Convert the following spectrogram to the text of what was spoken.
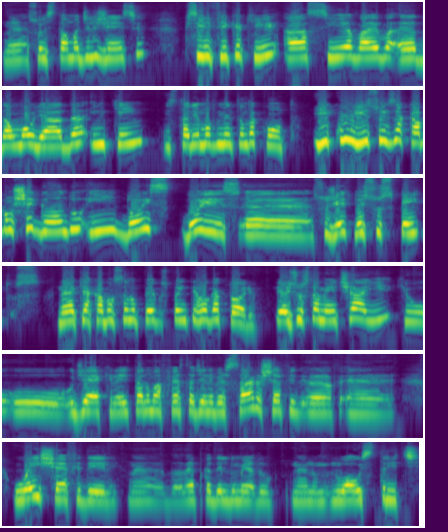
né, solicitar uma diligência, que significa que a CIA vai é, dar uma olhada em quem estaria movimentando a conta. E com isso eles acabam chegando em dois, dois é, sujeitos, dois suspeitos, né, que acabam sendo pegos para interrogatório. E é justamente aí que o, o, o Jack, né, ele está numa festa de aniversário, chefe, é, o ex-chefe dele, né, da época dele do, do, né, no, no Wall Street,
